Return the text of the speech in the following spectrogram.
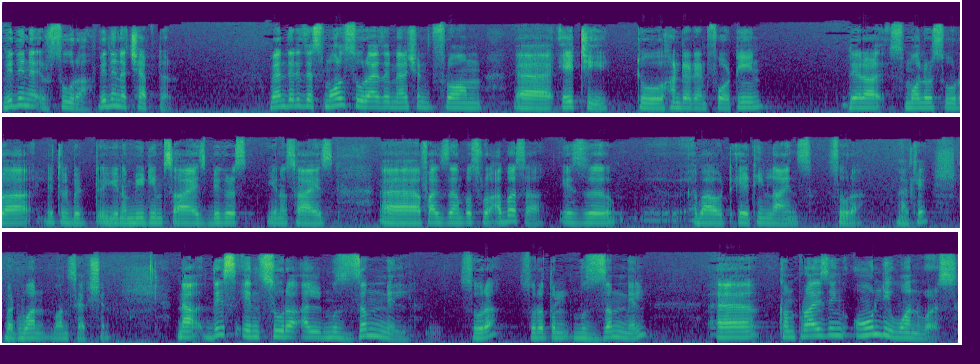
within a surah, within a chapter. When there is a small surah, as I mentioned, from uh, 80 to 114, there are smaller surah, little bit you know medium size, bigger you know size. Uh, for example, Surah Abasa is uh, about 18 lines surah, okay, but one one section. Now this in Surah Al Muzammil, Surah Suratul Muzammil, uh, comprising only one verse.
